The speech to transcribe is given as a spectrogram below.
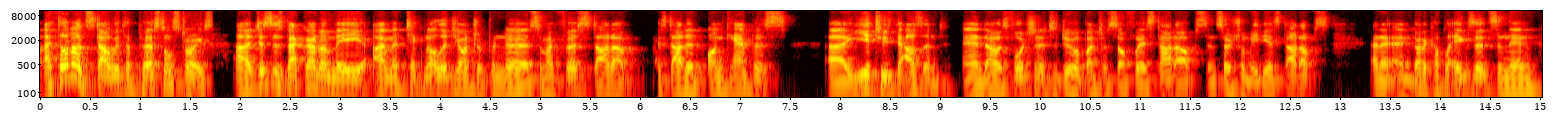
I thought I'd start with a personal story. Uh, just as background on me, I'm a technology entrepreneur. So my first startup, I started on campus uh, year 2000. And I was fortunate to do a bunch of software startups and social media startups and, and got a couple of exits. And then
